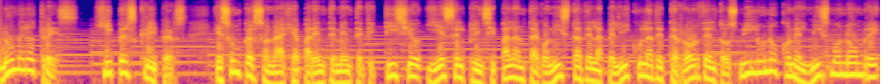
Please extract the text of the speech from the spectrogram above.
Número 3. Hippers Creepers es un personaje aparentemente ficticio y es el principal antagonista de la película de terror del 2001 con el mismo nombre.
